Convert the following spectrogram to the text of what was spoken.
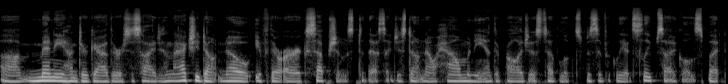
uh, many hunter gatherer societies, and I actually don't know if there are exceptions to this. I just don't know how many anthropologists have looked specifically at sleep cycles, but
